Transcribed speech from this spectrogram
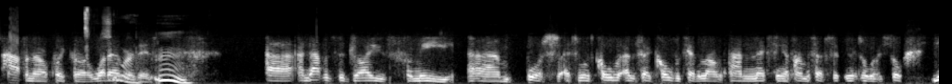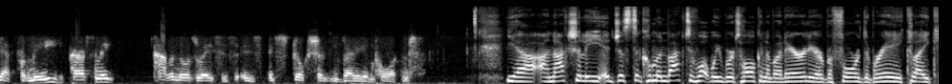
half an hour quicker or whatever Sure. it is. Uh, and that was the drive for me. Um, but I suppose COVID, as I said, COVID came along, and next thing I found myself sitting into it. So, yeah, for me personally, having those races is, is structurally very important. Yeah, and actually, uh, just to coming back to what we were talking about earlier before the break, like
